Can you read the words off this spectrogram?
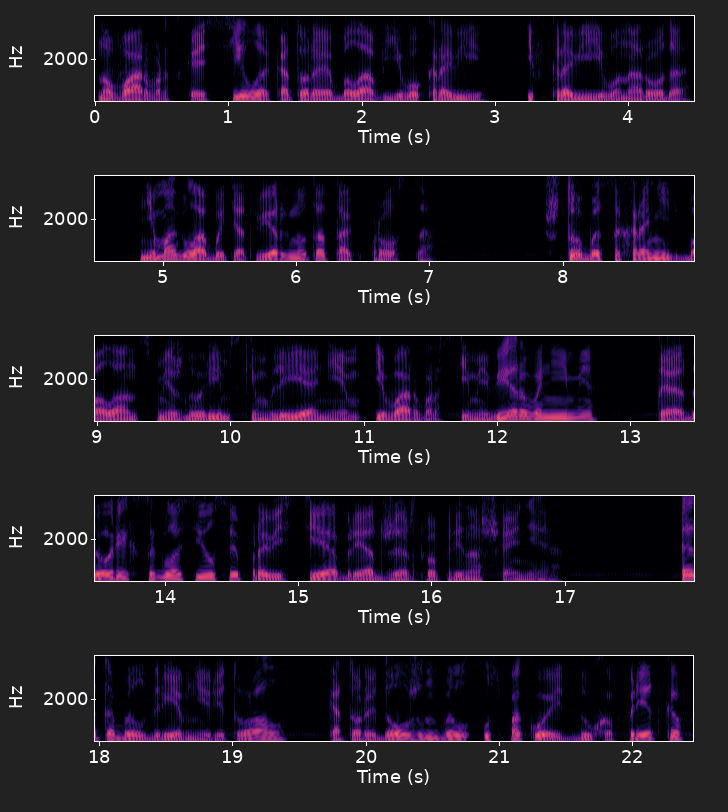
но варварская сила, которая была в его крови и в крови его народа, не могла быть отвергнута так просто. Чтобы сохранить баланс между римским влиянием и варварскими верованиями, Теодорих согласился провести обряд жертвоприношения. Это был древний ритуал, который должен был успокоить духов предков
